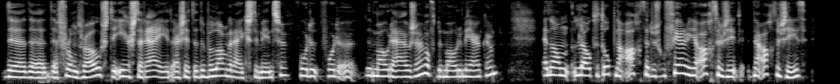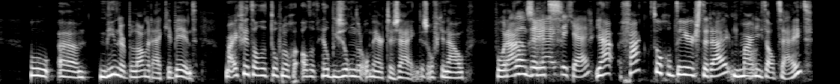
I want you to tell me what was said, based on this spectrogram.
De, de, de front rows, de eerste rijen, daar zitten de belangrijkste mensen voor de, voor de, de modehuizen of de modemerken. En dan loopt het op naar achter. Dus hoe verder je achter zit, naar achter zit, hoe uh, minder belangrijk je bent. Maar ik vind het altijd toch nog altijd heel bijzonder om er te zijn. Dus of je nou vooraan Welke zit. rij zit jij? Ja, vaak toch op de eerste rij, maar oh. niet altijd.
